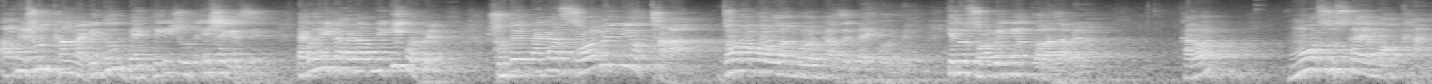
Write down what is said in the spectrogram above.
আপনি সুদ খান না, কিন্তু ব্যাংক থেকে সুদ এসে গেছে। এখন এই টাকাটা আপনি কি করবেন? সুদের টাকা সবের নিয়ত ছাড়া জনকল্যাণমূলক কাজে ব্যয় করবে কিন্তু সবের নিয়ত করা যাবে না। কারণ মোষ উস্কায় মদ খায়।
